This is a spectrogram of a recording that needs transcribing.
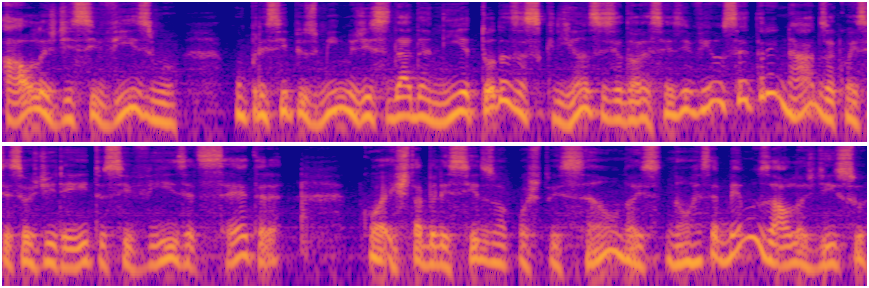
aulas de civismo com princípios mínimos de cidadania, todas as crianças e adolescentes deviam ser treinados a conhecer seus direitos civis, etc., estabelecidos na Constituição. Nós não recebemos aulas disso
